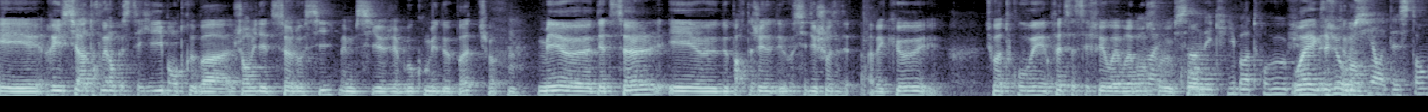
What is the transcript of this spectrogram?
et réussir à trouver un peu cet équilibre entre bah, j'ai envie d'être seul aussi, même si euh, j'aime beaucoup mes deux potes, tu vois, Mm. mais euh, d'être seul et euh, de partager des- aussi des choses avec eux et tu vois, trouver. En fait, ça s'est fait ouais, vraiment Ouais, sur le c'est cours. un équilibre à trouver au fur Ouais, et à mesure exactement. aussi en testant.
